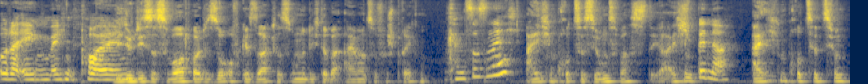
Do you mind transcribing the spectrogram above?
oder irgendwelchen Wie du Pollen. dieses Wort heute so oft gesagt hast, ohne dich dabei einmal zu versprechen. Kannst du es nicht? Eichenprozessions was? Die Eichen Spinner. Eichenprozession.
